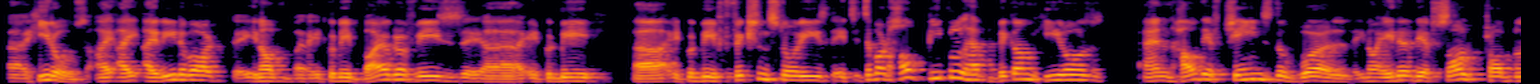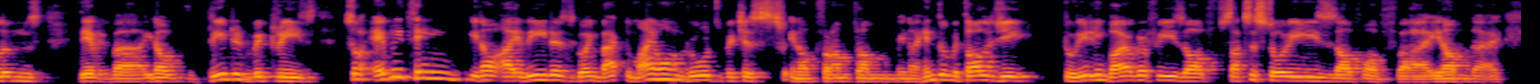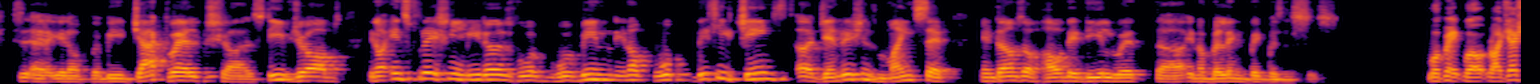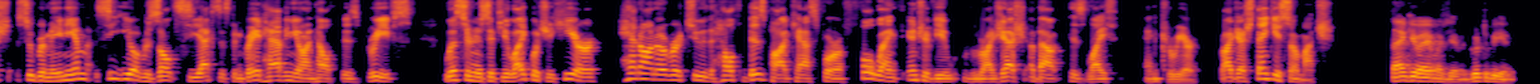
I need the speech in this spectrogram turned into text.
uh, heroes. I, I, I read about you know it could be biographies. Uh, it could be uh, it could be fiction stories. It's it's about how people have become heroes and how they've changed the world. You know, either they have solved problems, they've uh, you know created victories. So everything you know I read is going back to my own roots, which is you know from from you know Hindu mythology to reading biographies of success stories of of uh, you know the, uh, you know be Jack Welch, uh, Steve Jobs you know inspirational leaders who have who have been you know who basically changed a generation's mindset in terms of how they deal with uh, you know building big businesses well great well rajesh subramaniam ceo of results cx it's been great having you on health biz briefs listeners if you like what you hear head on over to the health biz podcast for a full-length interview with rajesh about his life and career. Rajesh, thank you so much. Thank you very much, David. Good to be here.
